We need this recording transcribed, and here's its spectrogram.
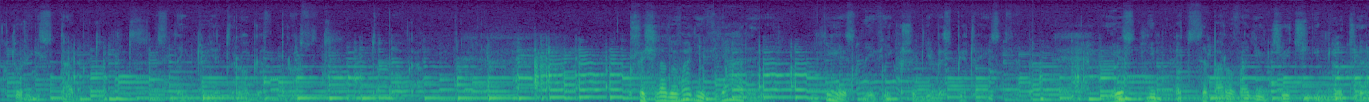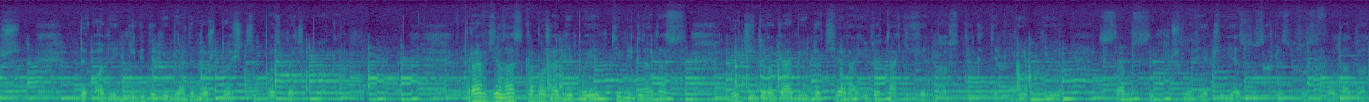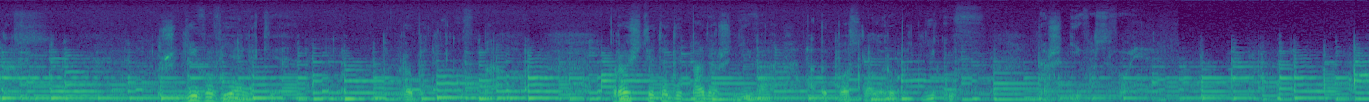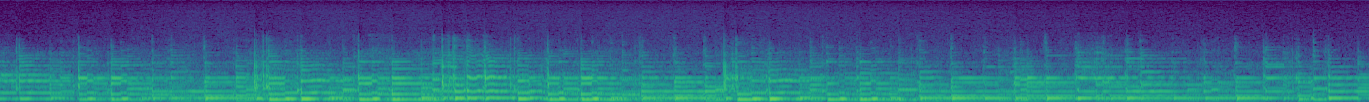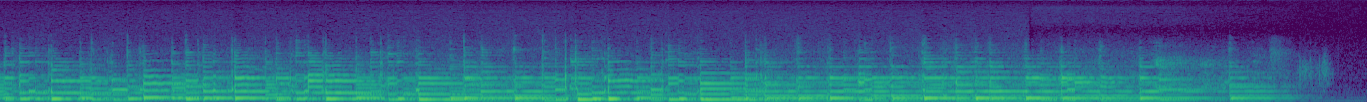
który i stamtąd znajduje drogę wprost do Boga. Prześladowanie wiary nie jest największym niebezpieczeństwem. Jest nim odseparowanie dzieci i młodzieży, by one nigdy nie miały możliwości poznać Boga. Wprawdzie łaska Boża niepojętymi dla nas ludzi drogami dociera i do takich jednostek. Tym niemniej sam Syn Człowieczy Jezus Chrystus woła do nas. Żniwo wielkie, robotników mało. Proście tedy Pana żniwa, aby posłał robotników na żniwo swoje.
